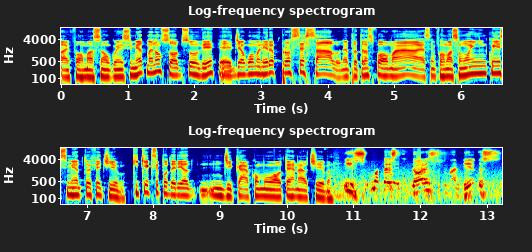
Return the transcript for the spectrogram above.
a informação, o conhecimento, mas não só absorver, é, de alguma maneira processá-lo, né, para transformar essa informação em conhecimento efetivo. O que, que é que você poderia indicar como alternativa? Isso, uma das melhores maneiras,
